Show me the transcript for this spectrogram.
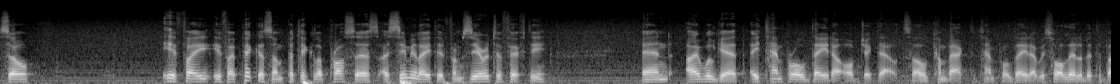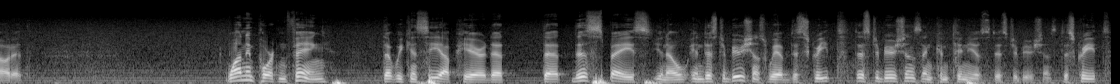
So if I, if I pick some particular process, I simulate it from 0 to 50, and I will get a temporal data object out. So I'll come back to temporal data. We saw a little bit about it. One important thing that we can see up here that that this space, you know, in distributions, we have discrete distributions and continuous distributions. Discrete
